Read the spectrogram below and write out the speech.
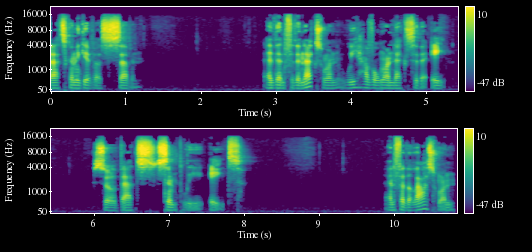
that's going to give us 7. And then for the next one, we have a 1 next to the 8. So that's simply 8. And for the last one,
